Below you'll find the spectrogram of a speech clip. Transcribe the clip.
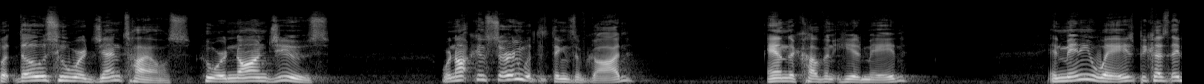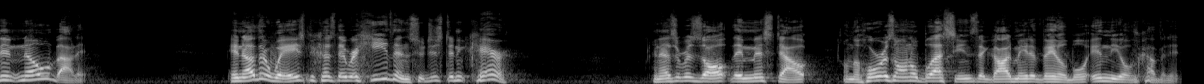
But those who were Gentiles, who were non Jews, were not concerned with the things of God and the covenant he had made. In many ways, because they didn't know about it. In other ways, because they were heathens who just didn't care. And as a result, they missed out on the horizontal blessings that God made available in the Old Covenant.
